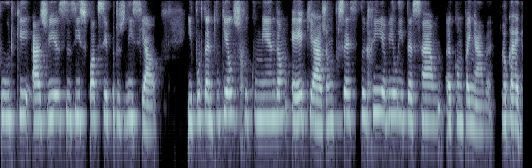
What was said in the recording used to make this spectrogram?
porque às vezes isso pode ser prejudicial. E, portanto, o que eles recomendam é que haja um processo de reabilitação acompanhada. Ok,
